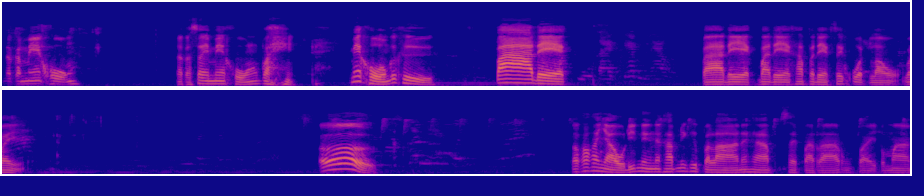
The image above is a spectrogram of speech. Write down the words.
แล้วก็แม่โขงแล้วก็ใส่แม่โขงลงไป แม่โขงก็คือปลาแดกปลาแดกปลาแดกครับปลาแดกใส่ขวดเราไว้ เออแล้วก็เขย่านิดนึงนะครับ นี่คือปลาร้านะครับ ใส่ปลาร้าลงไปประมาณ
